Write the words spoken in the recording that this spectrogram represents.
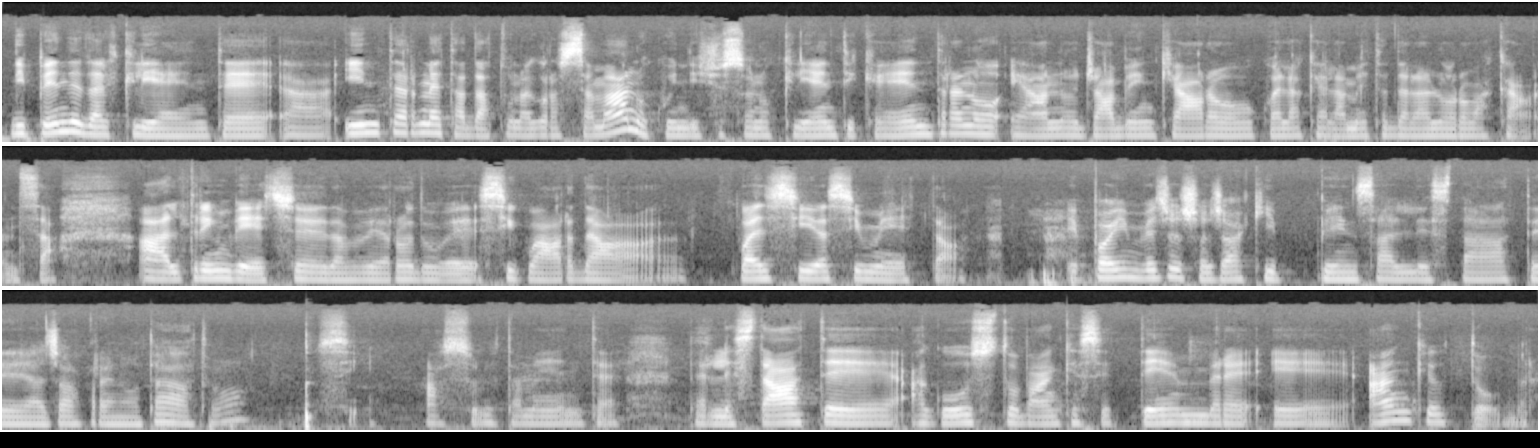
Dipende dal cliente. Uh, internet ha dato una grossa mano, quindi ci sono clienti che entrano e hanno già ben chiaro quella che è la meta della loro vacanza. Altri invece davvero dove si guarda qualsiasi meta. E poi invece c'è già chi pensa all'estate, ha già prenotato? Sì assolutamente per l'estate, agosto, ma anche settembre e anche ottobre.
